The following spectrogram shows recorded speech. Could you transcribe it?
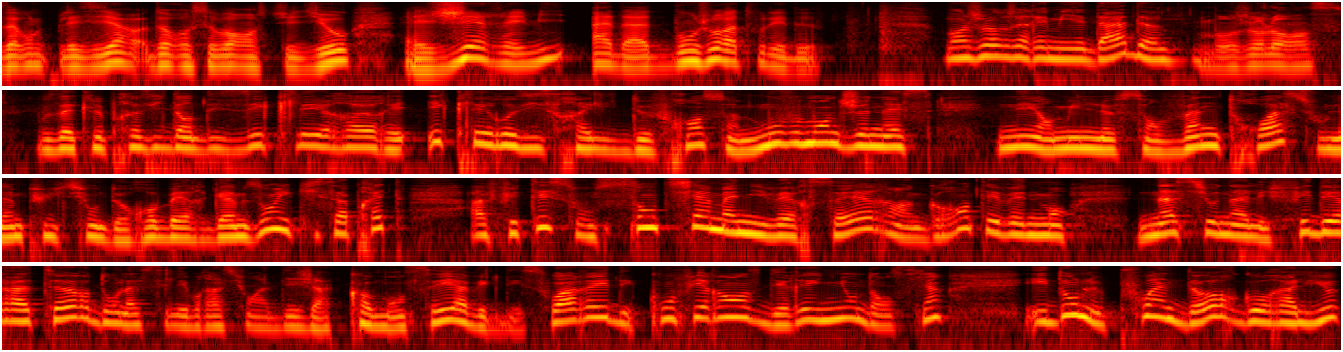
nous avons le plaisir de recevoir en studio Jérémy Haddad. Bonjour à tous les deux. Bonjour Jérémy Haddad. Bonjour Laurence. Vous êtes le président des éclaireurs et éclaireuses israélites de France, un mouvement de jeunesse né en 1923 sous l'impulsion de Robert Gamzon et qui s'apprête à fêter son centième anniversaire, un grand événement national et fédérateur dont la célébration a déjà commencé avec des soirées, des conférences, des réunions d'anciens et dont le point d'orgue aura lieu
